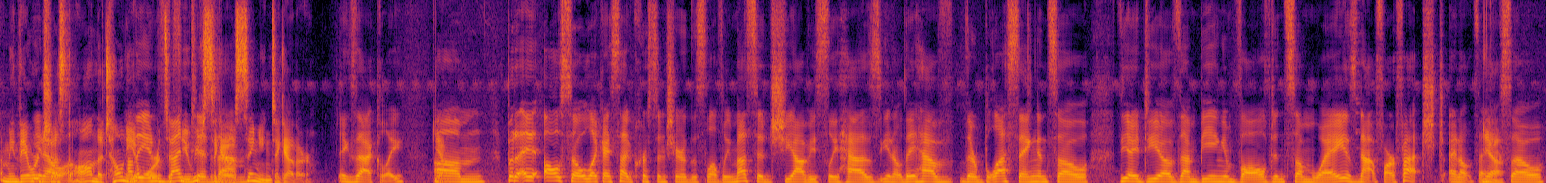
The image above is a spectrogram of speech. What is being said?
I mean, they were you know, just on the Tony Awards a few weeks invented ago them. singing together. Exactly. Yeah. Um, but it also, like I said, Kristin shared this lovely message. She obviously has, you know, they have their blessing. And so the idea of them being involved in some way is not far fetched, I don't think. Yeah. So,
